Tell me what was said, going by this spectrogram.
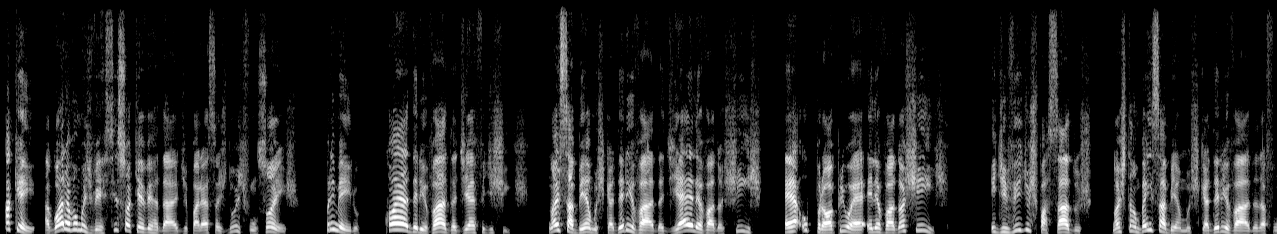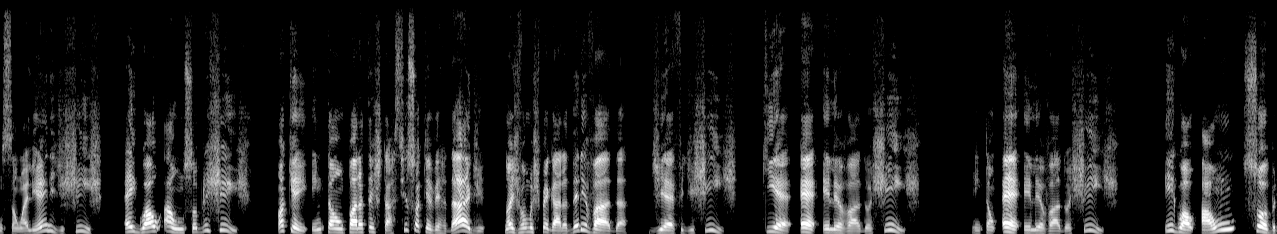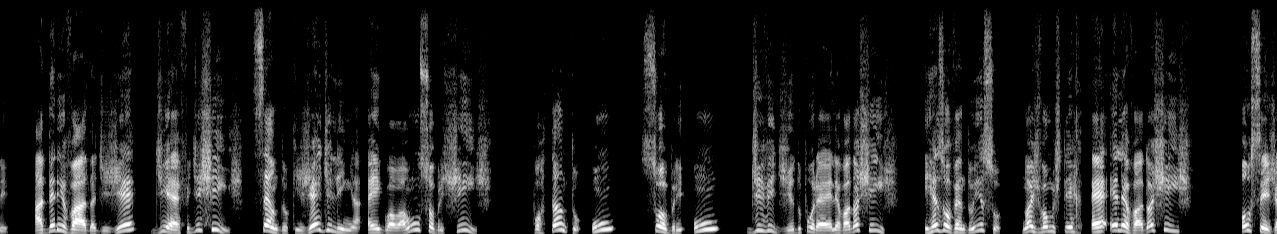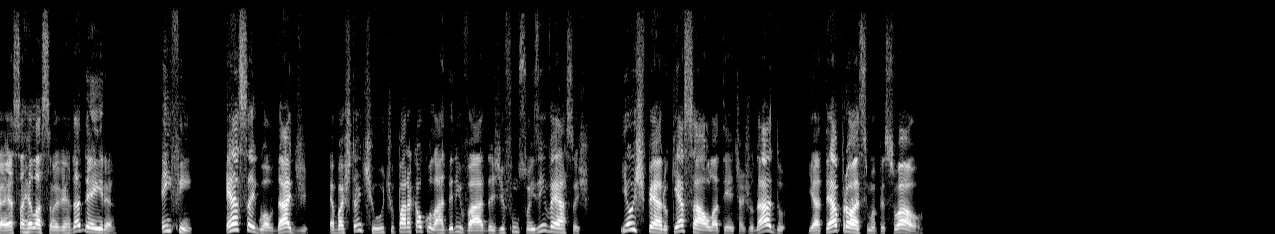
Ok, agora vamos ver se isso aqui é verdade para essas duas funções. Primeiro, qual é a derivada de f de x? Nós sabemos que a derivada de e elevado a x é o próprio e elevado a x. E de vídeos passados, nós também sabemos que a derivada da função ln de x é igual a 1 sobre x. Ok, então, para testar se isso aqui é verdade, nós vamos pegar a derivada de f de x, que é e elevado a x, então, e elevado a x, igual a 1 sobre a derivada de g de f de x, sendo que g de' é igual a 1 sobre x, portanto, 1 sobre 1 dividido por e elevado a x. E, resolvendo isso, nós vamos ter e elevado a x, ou seja, essa relação é verdadeira. Enfim, essa igualdade é bastante útil para calcular derivadas de funções inversas. E eu espero que essa aula tenha te ajudado e até a próxima, pessoal!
